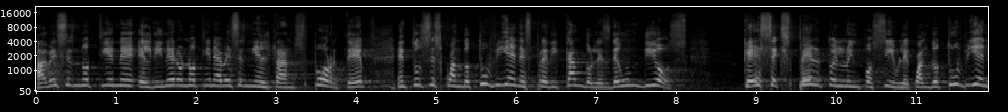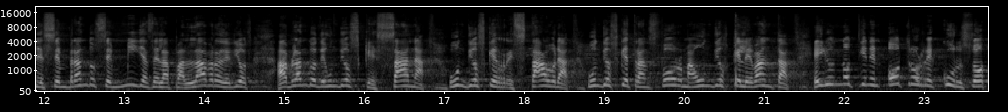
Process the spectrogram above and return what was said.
a veces no tiene el dinero, no tiene a veces ni el transporte. Entonces cuando tú vienes predicándoles de un Dios que es experto en lo imposible, cuando tú vienes sembrando semillas de la palabra de Dios, hablando de un Dios que sana, un Dios que restaura, un Dios que transforma, un Dios que levanta, ellos no tienen otro recurso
